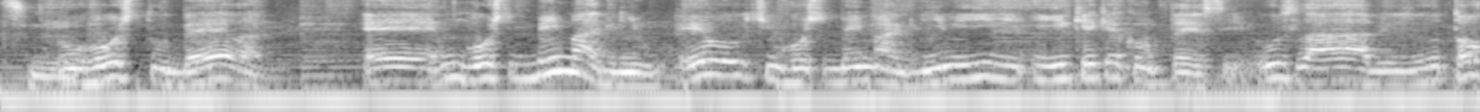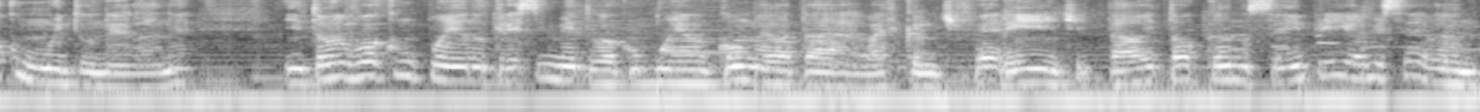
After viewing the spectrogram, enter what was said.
Sim. O rosto dela é um rosto bem magrinho. Eu tinha um rosto bem magrinho e o que que acontece? Os lábios, eu toco muito nela, né? Então eu vou acompanhando o crescimento, vou acompanhando como ela tá, vai ficando diferente e tal, e tocando sempre e observando.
